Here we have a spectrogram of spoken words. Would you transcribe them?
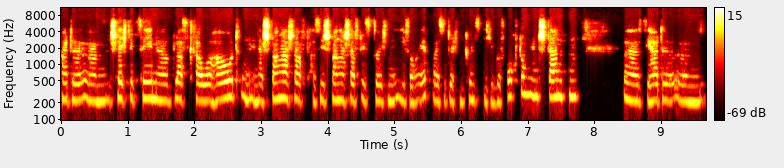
hatte ähm, schlechte Zähne, blassgraue Haut und in der Schwangerschaft, also die Schwangerschaft ist durch eine IVF, also durch eine künstliche Befruchtung entstanden. Äh, sie hatte ähm,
